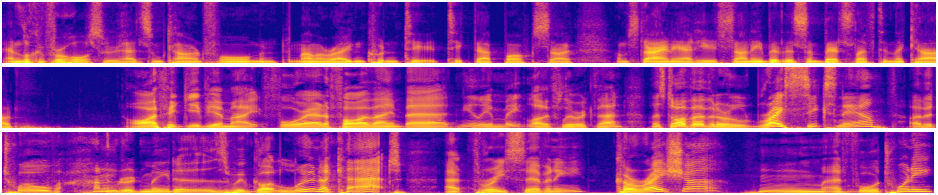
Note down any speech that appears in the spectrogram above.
and looking for a horse who had some current form, and Mamaragan couldn't t- tick that box. So I'm staying out here, Sunny, but there's some bets left in the card. I forgive you, mate. Four out of five ain't bad. Nearly a meatloaf lyric, that. Let's dive over to race six now. Over 1,200 metres, we've got Luna Cat at 370. Coratia, hmm, at 420.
